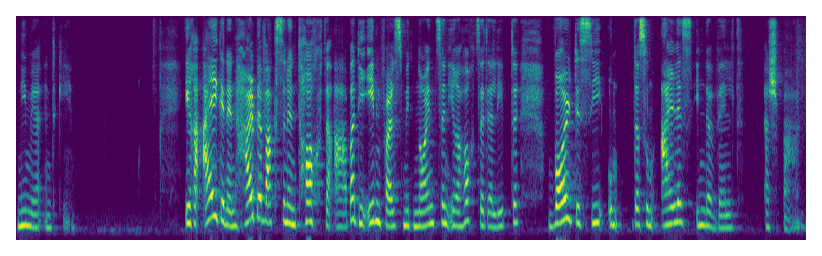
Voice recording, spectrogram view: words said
nie mehr entgehen. Ihrer eigenen halberwachsenen Tochter aber, die ebenfalls mit 19 ihre Hochzeit erlebte, wollte sie um das um alles in der Welt ersparen.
